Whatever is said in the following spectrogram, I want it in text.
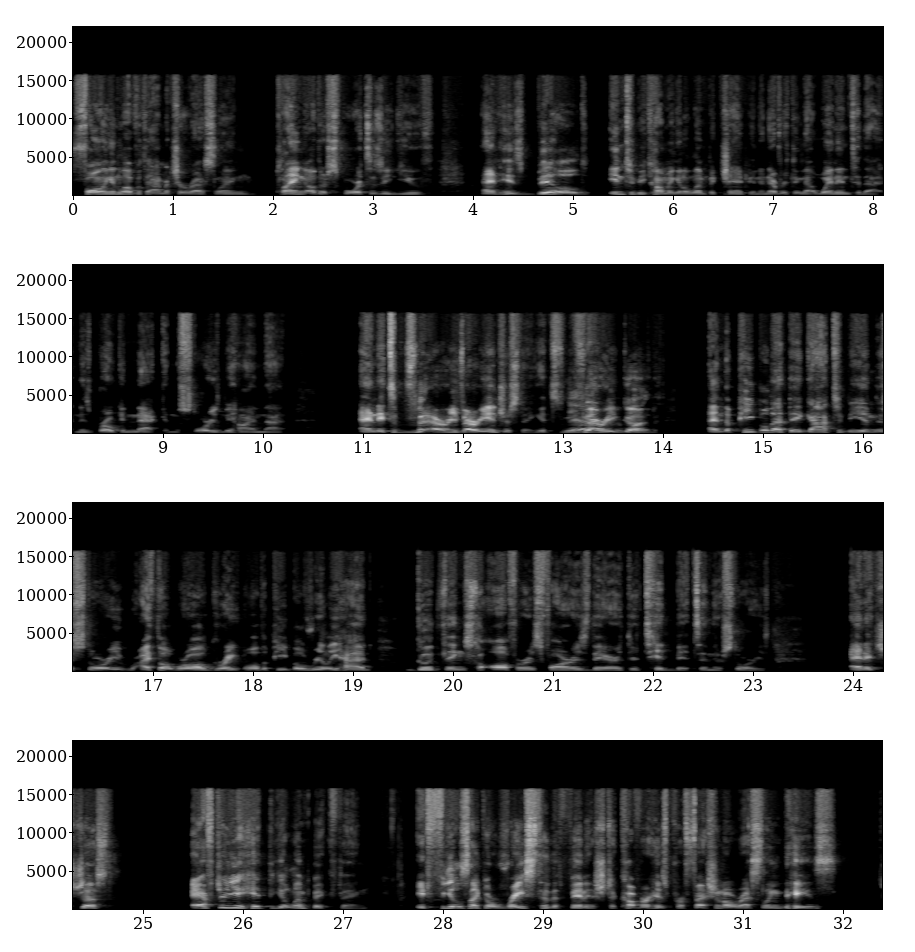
falling in love with amateur wrestling, playing other sports as a youth, and his build into becoming an Olympic champion and everything that went into that and his broken neck and the stories behind that. And it's very, very interesting. It's yeah, very good. And the people that they got to be in this story, I thought were all great. All the people really had good things to offer as far as their their tidbits and their stories. And it's just after you hit the Olympic thing, it feels like a race to the finish to cover his professional wrestling days.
